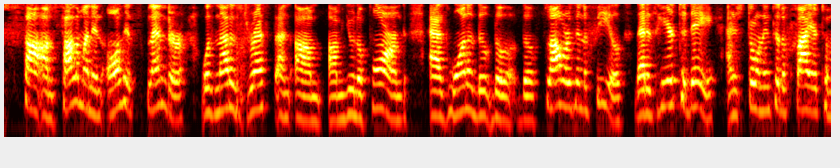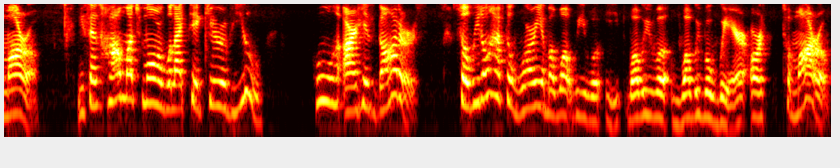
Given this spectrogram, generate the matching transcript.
So, Um, Solomon in all his splendor was not as dressed and um, um, uniformed as one of the, the, the flowers in the field that is here today and is thrown into the fire tomorrow. He says, How much more will I take care of you who are his daughters? So we don't have to worry about what we will eat, what we will what we will wear or tomorrow.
